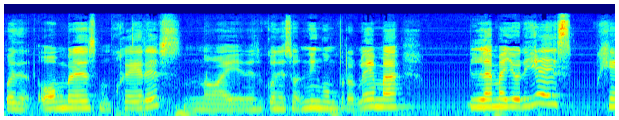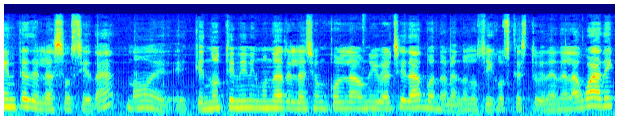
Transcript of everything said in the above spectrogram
pues, hombres, mujeres, no hay con eso ningún problema. La mayoría es gente de la sociedad, ¿no? Eh, que no tiene ninguna relación con la universidad, bueno, menos los hijos que estudian en la UADI.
